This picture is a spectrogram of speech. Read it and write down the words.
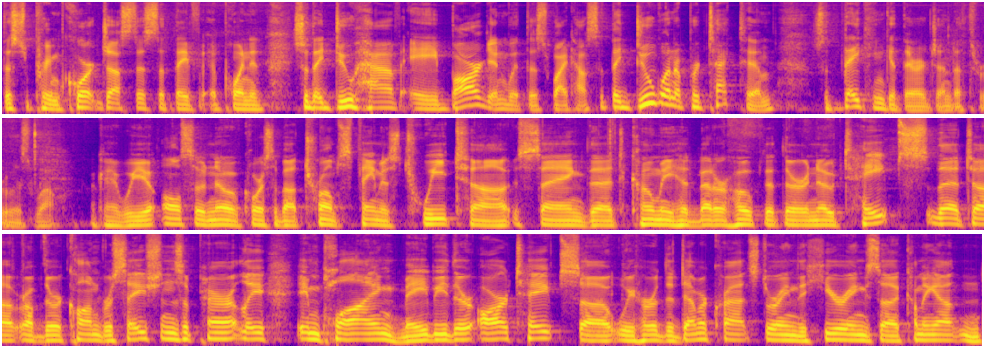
the Supreme Court justice that they've appointed. So they do have a bargain with this White House that they do want to protect him so they can get their agenda through as well. Okay, we also know, of course, about Trump's famous tweet uh, saying that Comey had better hope that there are no tapes that uh, of their conversations, apparently implying maybe there are tapes. Uh, we heard the Democrats during the hearings uh, coming out and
